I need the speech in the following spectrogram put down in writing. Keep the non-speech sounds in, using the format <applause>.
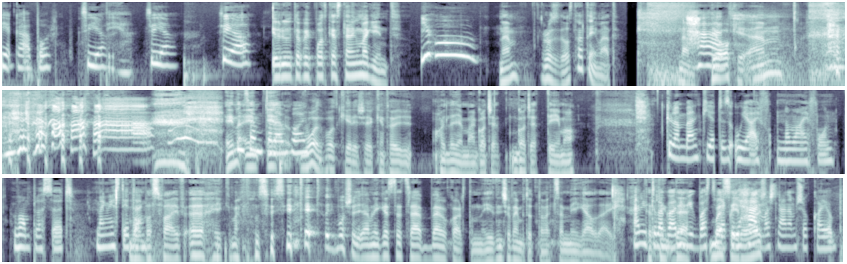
Szia, Gábor. Szia. Szia. Szia. Szia. Örültök, hogy podcastelünk megint? Juhú! Nem? Rozi, hoztál témát? Nem. Hát. Jó, oké. Okay. Um, én, én, én, vagy. volt, volt kérés egyébként, hogy, hogy legyen már gadget, gadget téma. Különben kijött az új iPhone, nem iPhone, OnePlus 5. Megnéztétek? OnePlus 5. Uh, egyébként megmondom az őszintét, hogy most, hogy emlékeztet rá, be akartam nézni, csak nem jutottam egyszer még el odáig. Állítólag a azt mondják, hogy a hármasnál nem sokkal jobb.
